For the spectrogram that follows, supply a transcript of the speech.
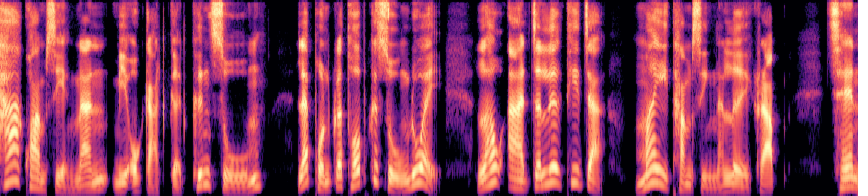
ถ้าความเสี่ยงนั้นมีโอกาสเกิดขึ้นสูง และผลกระทบก็สูงด้วย เราอาจจะเลือกที่จะไม่ทำสิ่งนั้นเลยครับ เช่น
